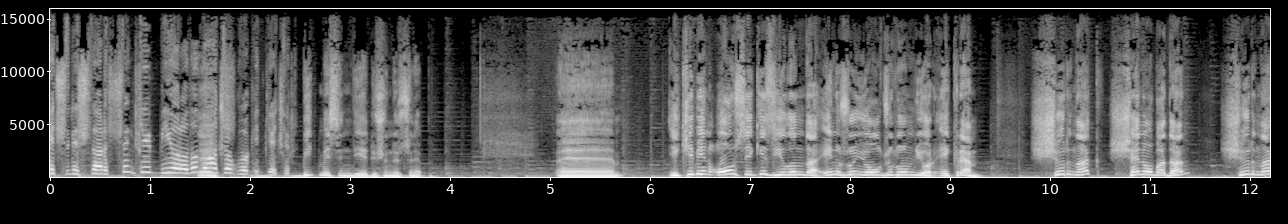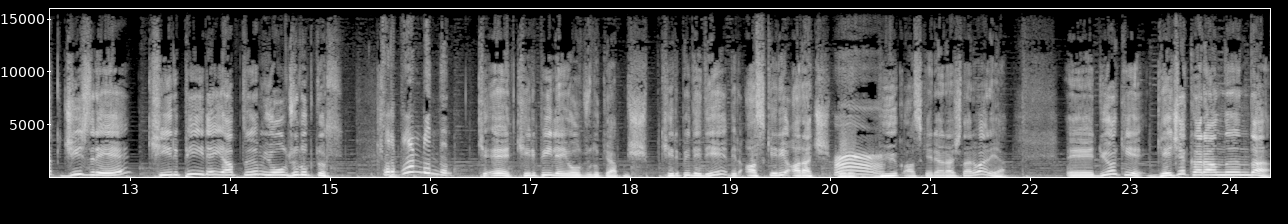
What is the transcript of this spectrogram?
geçsin istersin ki bir arada daha Evet. çok vakit geçir. bitmesin diye düşünürsün hep. Ee, 2018 yılında en uzun yolculuğum diyor Ekrem. Şırnak Şenoba'dan Şırnak Cizre'ye kirpi ile yaptığım yolculuktur. Kirpiye mi bindin? Ki evet kirpiyle yolculuk yapmış. Kirpi dediği bir askeri araç. Böyle Ha. büyük askeri araçlar var ya. Ee, diyor ki gece karanlığında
